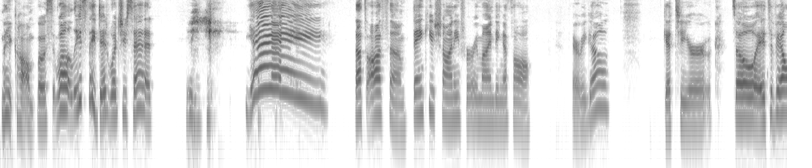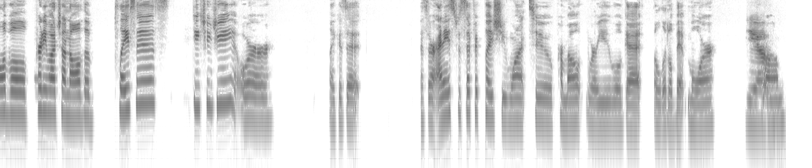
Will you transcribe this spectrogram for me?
they compost. Well, at least they did what you said. Yay! That's awesome. Thank you, Shawnee, for reminding us all. There we go. Get to your. So it's available pretty much on all the places, DTG, or like, is it? Is there any specific place you want to promote where you will get a little bit more yeah. from?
